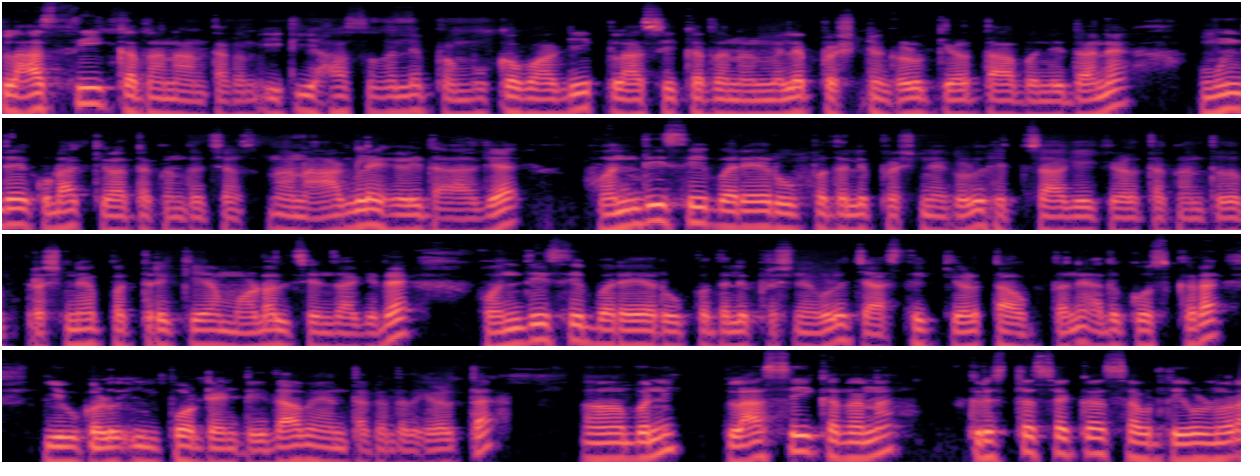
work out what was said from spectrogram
ಪ್ಲಾಸಿ ಕದನ ಅಂತಕ್ಕಂಥ ಇತಿಹಾಸದಲ್ಲೇ ಪ್ರಮುಖವಾಗಿ ಪ್ಲಾಸಿ ಕದನ ಮೇಲೆ ಪ್ರಶ್ನೆಗಳು ಕೇಳ್ತಾ ಬಂದಿದ್ದಾನೆ. ಮುಂದೆ ಕೂಡ ಕೇಳ್ತಕ್ಕಂಥ ಚಾನ್ಸ್ ನಾನು ಆಗಲೇ ಹೇಳಿದ ಹಾಗೆ ಹೊಂದಿಸಿ ಬರೆಯ ರೂಪದಲ್ಲಿ ಪ್ರಶ್ನೆಗಳು ಹೆಚ್ಚಾಗಿ ಕೇಳ್ತಕ್ಕಂಥದ್ದು. ಪ್ರಶ್ನೆ ಪತ್ರಿಕೆಯ ಮಾಡೆಲ್ ಚೇಂಜ್ ಆಗಿದೆ. ಹೊಂದಿಸಿ ಬರೆಯ ರೂಪದಲ್ಲಿ ಪ್ರಶ್ನೆಗಳು ಜಾಸ್ತಿ ಕೇಳ್ತಾ ಹೋಗ್ತಾನೆ. ಅದಕ್ಕೋಸ್ಕರ ಇವುಗಳು ಇಂಪಾರ್ಟೆಂಟ್ ಇದ್ದಾವೆ ಅಂತಕ್ಕಂಥದ್ದು ಹೇಳ್ತಾ. ಬನ್ನಿ. ಪ್ಲಾಸಿ ಕದನ ಕ್ರಿಸ್ತ ಶಕ ಸಾವಿರದ ಏಳ್ನೂರ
